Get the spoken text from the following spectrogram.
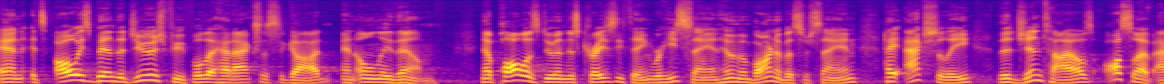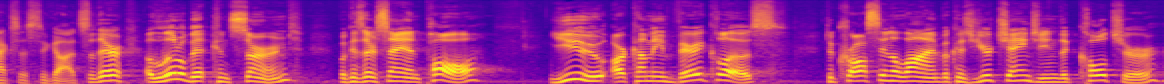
And it's always been the Jewish people that had access to God and only them. Now, Paul is doing this crazy thing where he's saying, him and Barnabas are saying, hey, actually, the Gentiles also have access to God. So they're a little bit concerned because they're saying, Paul, you are coming very close to crossing a line because you're changing the culture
